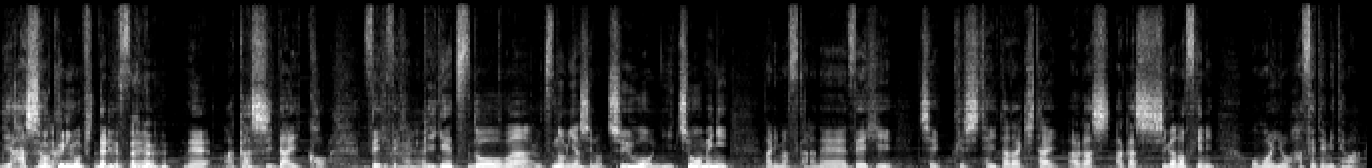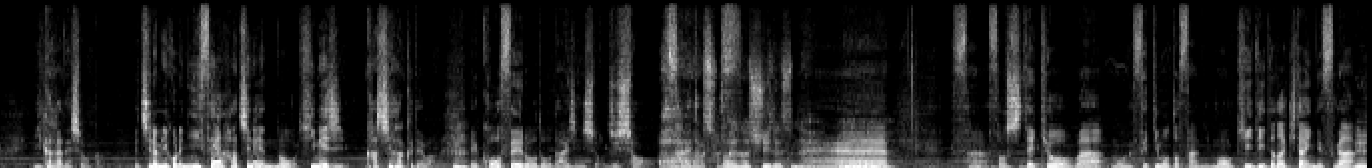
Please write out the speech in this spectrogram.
いや食にもぴったりですね。ね明石太鼓ぜひぜひ、はい美月堂は宇都宮市の中央2丁目にありますからねぜひチェックしていただきたい明石明石志賀之助に思いを馳せてみてはいかがでしょうか。ちなみにこれ2008年の姫路菓子博では、え厚生労働大臣賞受賞されております素。晴らしいですね。ねえさあそして今日はもう関本さんにも聞いていただきたいんですが、え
